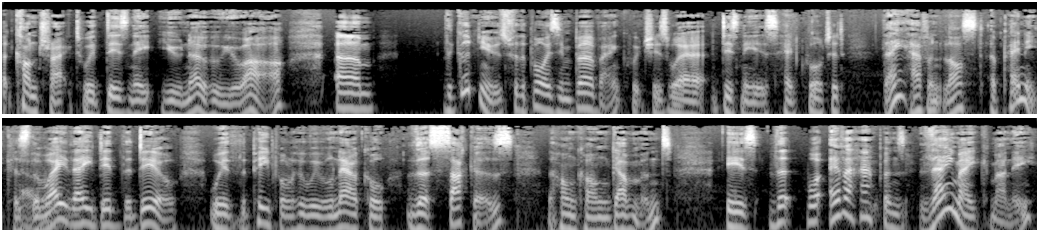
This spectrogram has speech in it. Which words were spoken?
uh, contract with Disney, you know who you are. Um, the good news for the boys in Burbank, which is where Disney is headquartered, they haven't lost a penny because the way they did the deal with the people who we will now call the suckers, the Hong Kong government, is that whatever happens, they make money,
